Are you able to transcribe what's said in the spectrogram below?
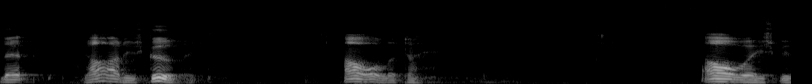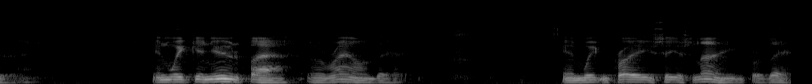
that God is good all the time, always good, and we can unify around that, and we can praise His name for that.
